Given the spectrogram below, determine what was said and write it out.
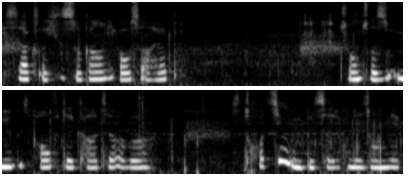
Ich sag's euch, ist so gar nicht außerhalb. Jones war so übelst auf der Karte, aber ist trotzdem übelst halt von der Sonne weg.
